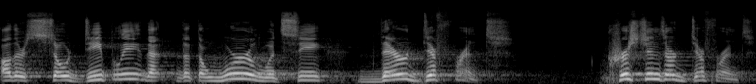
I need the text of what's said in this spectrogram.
others so deeply that, that the world would see they're different. Christians are different.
